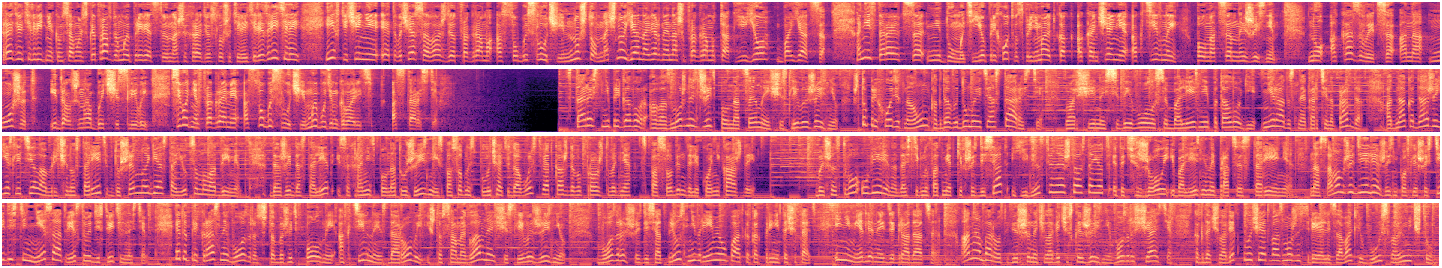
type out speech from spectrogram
Радио телевидение «Комсомольская правда». Мы приветствуем наших радиослушателей и телезрителей. И в течение этого часа вас ждет программа «Особый случай». Ну что, начну я, наверное, нашу программу так. Ее боятся. Они стараются не думать. Ее приход воспринимают как окончание активной, полноценной жизни. Но, оказывается, она может и должна быть счастливой. Сегодня в программе «Особый случай» мы будем говорить о старости. Старость не приговор, а возможность жить полноценной и счастливой жизнью. Что приходит на ум, когда вы думаете о старости? Морщины, седые волосы, болезни и патологии. Нерадостная картина, правда? Однако даже если тело обречено стареть, в душе многие остаются молодыми. Дожить до 100 лет и сохранить полноту жизни и способность получать удовольствие от каждого прожитого дня способен далеко не каждый. Большинство уверено, достигнув отметки в 60, единственное, что остается, это тяжелый и болезненный процесс старения. На самом же деле жизнь после 60 не соответствует действительности. Это прекрасный возраст, чтобы жить полной, активной, здоровой и, что самое главное, счастливой жизнью. Возраст 60 плюс не время упадка, как принято считать, и немедленная деградация, а наоборот, вершина человеческой жизни, возраст счастья, когда человек получает возможность реализовать любую свою мечту.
